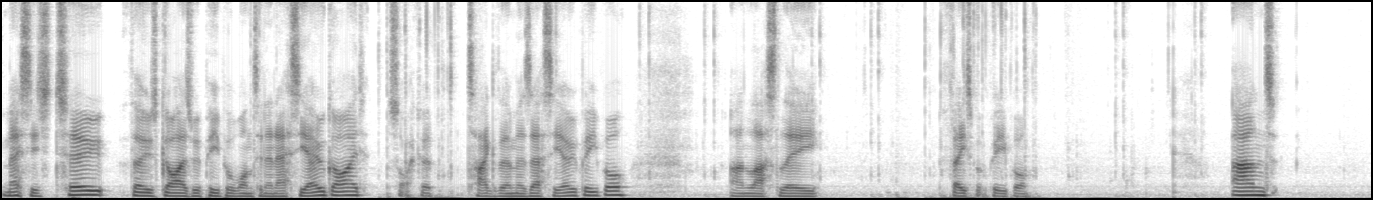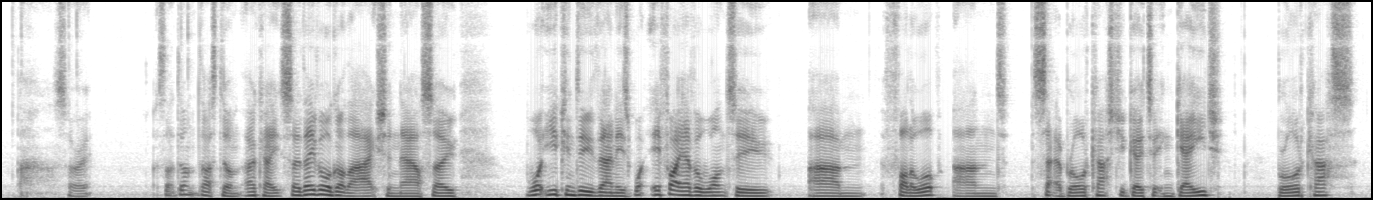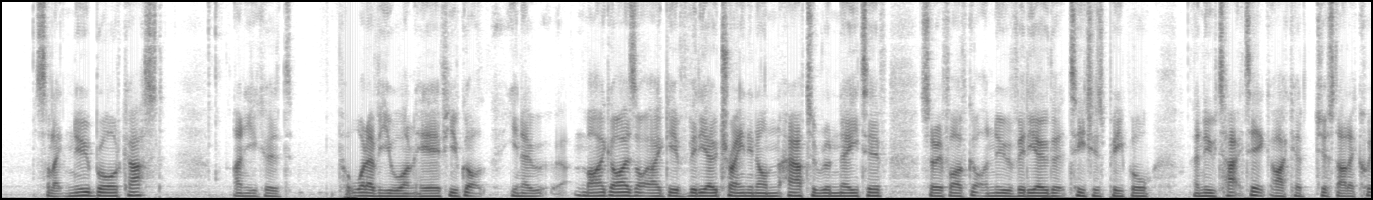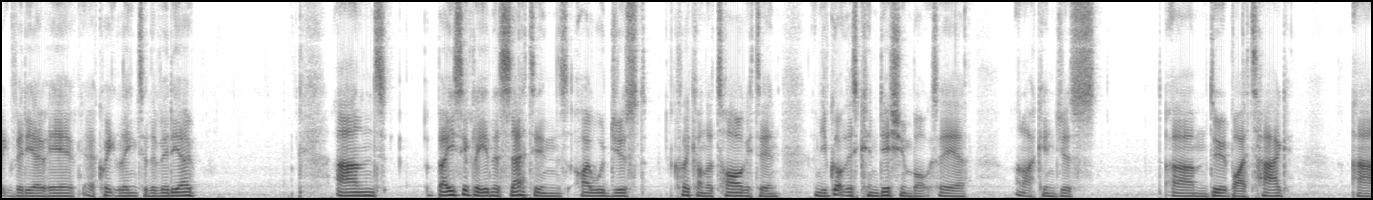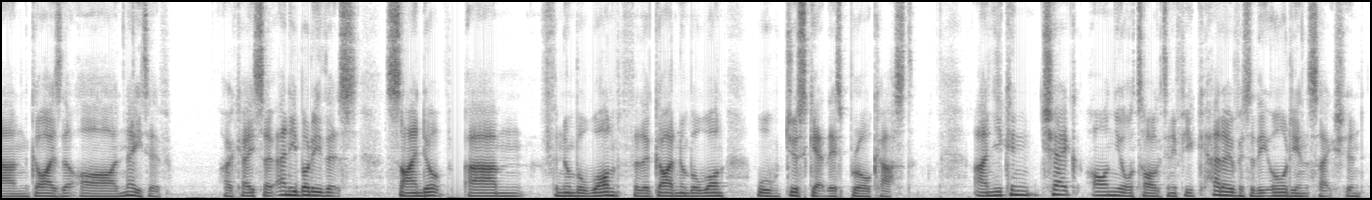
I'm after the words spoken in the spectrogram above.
Message to those guys with people wanting an SEO guide. So I could tag them as SEO people. And lastly, Facebook people. And sorry, that done? That's done. Okay, so they've all got that action now. So what you can do then is, if I ever want to um, follow up and set a broadcast, you go to Engage, Broadcast, select New Broadcast, and you could put whatever you want here. If you've got, you know, my guys, I give video training on how to run native. So if I've got a new video that teaches people a new tactic, I could just add a quick video here, a quick link to the video. And basically, in the settings, I would just click on the targeting, and you've got this condition box here, and I can just um, do it by tag and guys that are native. Okay, so anybody that's signed up um, for number one, for the guide number one, will just get this broadcast. And you can check on your targeting if you head over to the audience section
